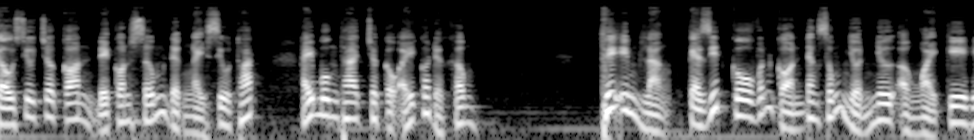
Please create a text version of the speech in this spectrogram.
cầu siêu cho con để con sớm được ngày siêu thoát, hãy buông tha cho cậu ấy có được không? Thế im lặng, kẻ giết cô vẫn còn đang sống nhợn như ở ngoài kia,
